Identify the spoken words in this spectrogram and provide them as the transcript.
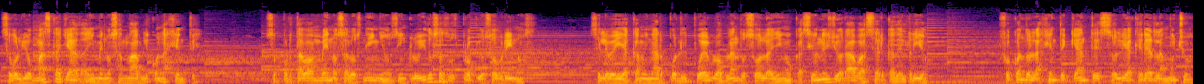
se volvió más callada y menos amable con la gente. Soportaba menos a los niños, incluidos a sus propios sobrinos. Se le veía caminar por el pueblo hablando sola y en ocasiones lloraba cerca del río. Fue cuando la gente que antes solía quererla mucho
